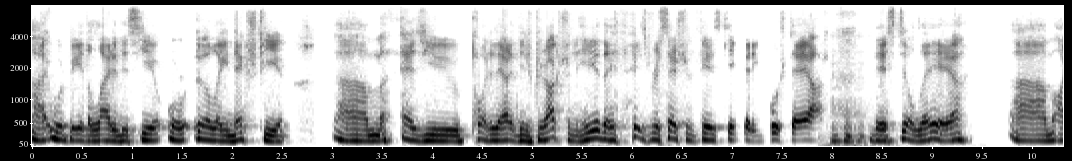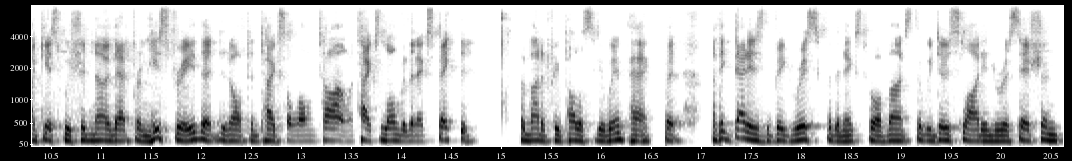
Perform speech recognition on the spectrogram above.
uh, it would be either later this year or early next year. Um, as you pointed out in the introduction here, these recession fears keep getting pushed out. They're still there. Um, I guess we should know that from history that it often takes a long time, or takes longer than expected for monetary policy to impact. But I think that is the big risk for the next 12 months that we do slide into recession.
